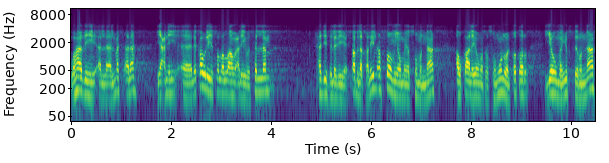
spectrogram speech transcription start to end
وهذه المسألة يعني آه، لقوله صلى الله عليه وسلم الحديث الذي قبل قليل الصوم يوم يصوم الناس أو قال يوم تصومون والفطر يوم يفطر الناس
